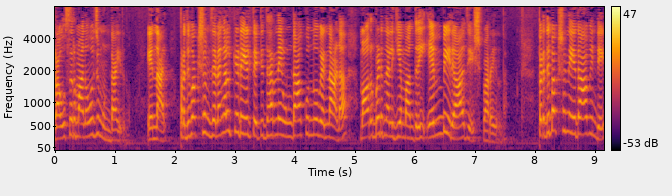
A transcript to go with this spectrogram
ട്രൗസർ മനോജും ഉണ്ടായിരുന്നു. എന്നാൽ പ്രതിപക്ഷം ജനങ്ങൾക്കിടയിൽ തെറ്റിദ്ധാരണ ഉണ്ടാക്കുന്നുവെന്നാണ് മറുപടി നൽകിയ മന്ത്രി എം ബി രാജേഷ് പറയുന്നത്. പ്രതിപക്ഷ നേതാവിന്റെ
